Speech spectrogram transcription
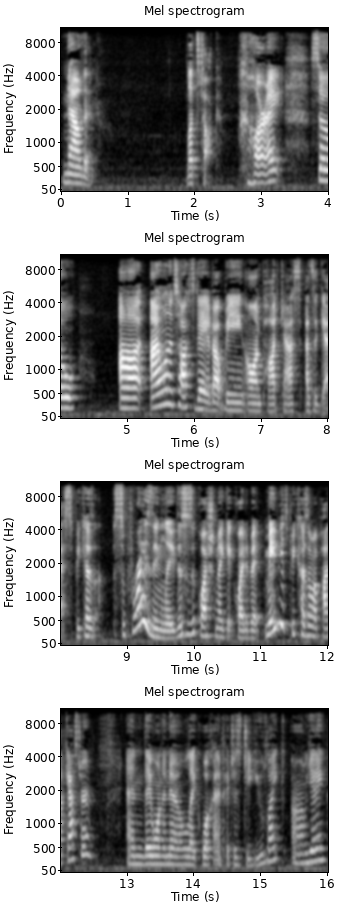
Now then, let's talk. All right. So uh, I want to talk today about being on podcasts as a guest because surprisingly, this is a question I get quite a bit. Maybe it's because I'm a podcaster and they want to know like what kind of pitches do you like um, getting.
